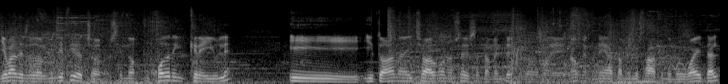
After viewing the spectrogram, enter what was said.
lleva desde 2018 siendo un jugador increíble. Y, y todavía me ha dicho algo, no sé exactamente, pero como de, no, que Nea también lo estaba haciendo muy guay y tal.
